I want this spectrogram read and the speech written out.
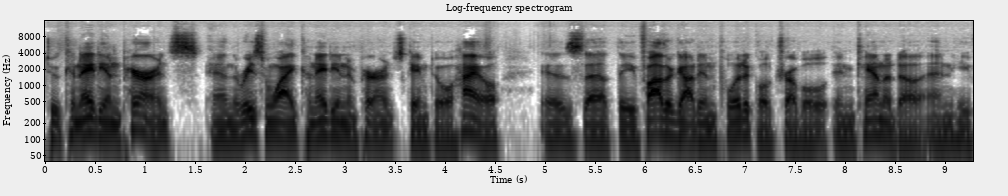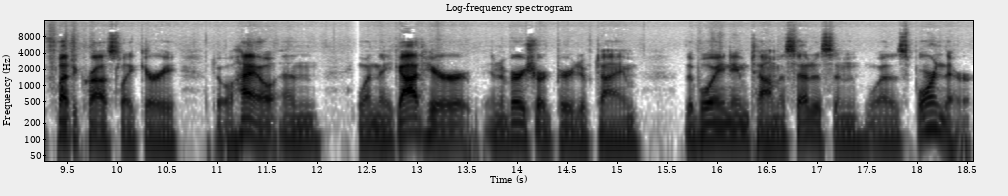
to Canadian parents. And the reason why Canadian parents came to Ohio is that the father got in political trouble in Canada and he fled across Lake Erie to Ohio. And when they got here, in a very short period of time, the boy named Thomas Edison was born there.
